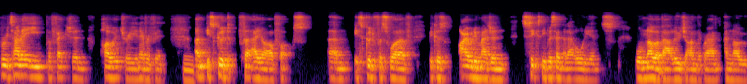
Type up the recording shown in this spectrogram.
brutality, perfection, poetry, and everything. Mm. Um, it's good for AR Fox. Um, it's good for Swerve because I would imagine 60% of that audience will know about Lucha Underground and know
